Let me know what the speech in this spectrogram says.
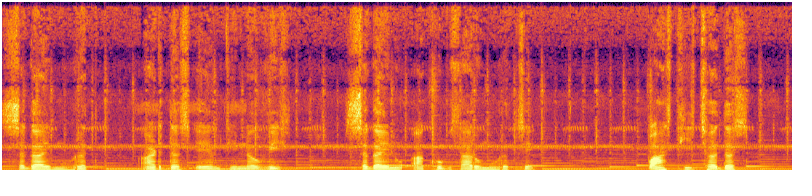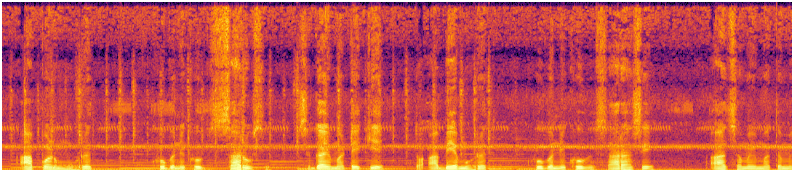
સગાઈ મુહૂર્ત, આઠ દસ એએમથી નવ વીસ. સગાઈનું આ ખૂબ સારું મુહૂર્ત છે. પાંચથી છ દસ. આ પણ મુહૂર્ત ખૂબ અને ખૂબ સારું છે. સગાઈ માટે કે તો આ બે મુહૂર્ત ખૂબ અને ખૂબ સારા છે. આ સમયમાં તમે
